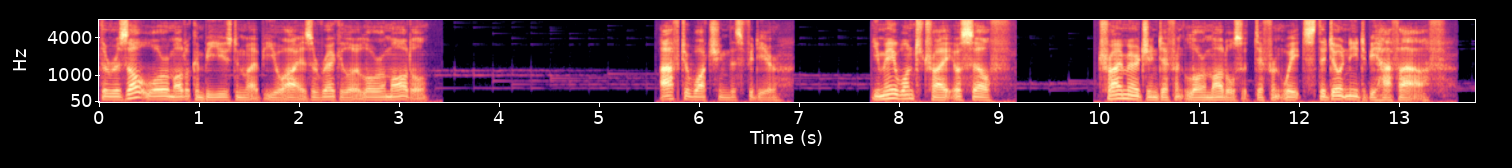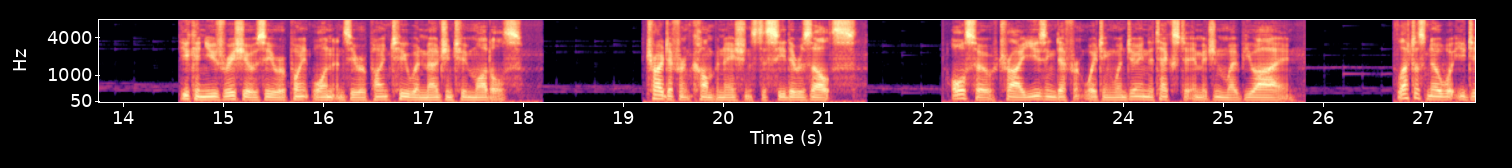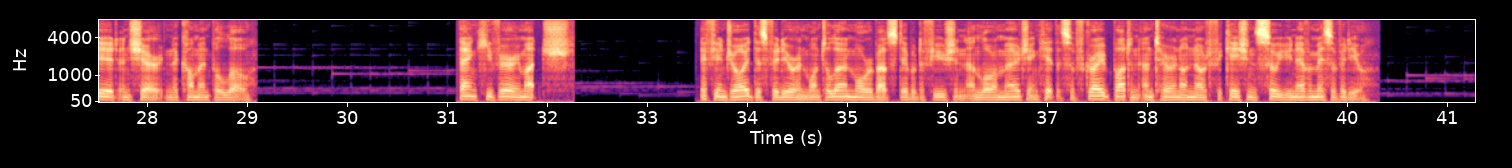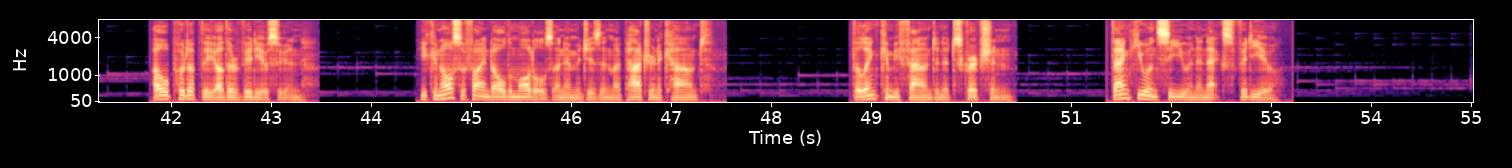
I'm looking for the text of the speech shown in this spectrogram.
The result LoRa model can be used in Web UI as a regular LoRa model, after watching this video. You may want to try it yourself. Try merging different LoRA models with different weights, they don't need to be half-half. You can use ratio 0.1 and 0.2 when merging two models. Try different combinations to see the results. Also, try using different weighting when doing the text to image in Web UI. Let us know what you did and share it in the comment below. Thank you very much. If you enjoyed this video and want to learn more about Stable Diffusion and LoRA merging, hit the subscribe button and turn on notifications so you never miss a video. I will put up the other video soon. You can also find all the models and images in my Patreon account. The link can be found in the description. Thank you and see you in the next video.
